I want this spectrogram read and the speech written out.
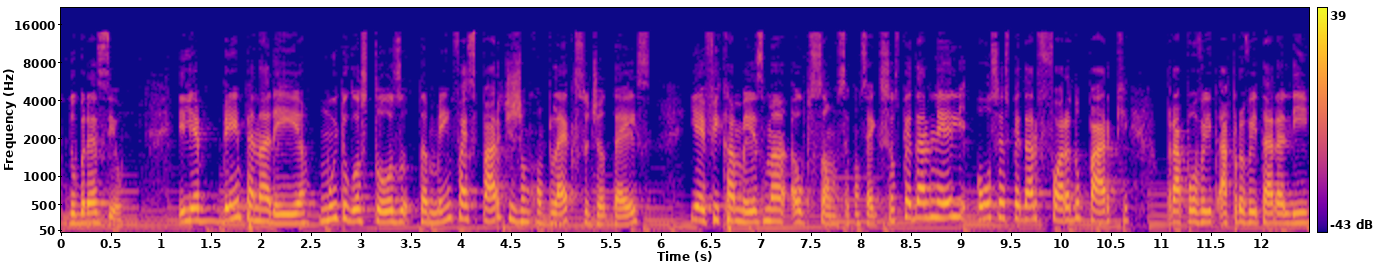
do Brasil. Ele é bem pé na areia, muito gostoso, também faz parte de um complexo de hotéis. E aí fica a mesma opção: você consegue se hospedar nele ou se hospedar fora do parque para aproveitar ali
